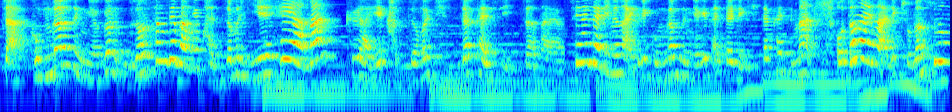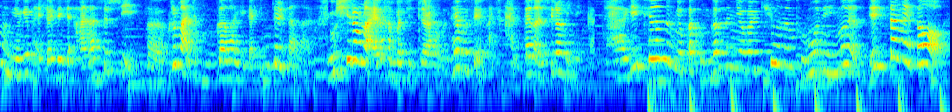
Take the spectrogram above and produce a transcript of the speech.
자, 공감 능력은 우선 상대방의 관점을 이해해야만 그 아이의 감정을 짐작할 수 있잖아요. 세네 살이면 아이들이 공감 능력이 발달되기 시작하지만 어떤 아이는 아직 조망 수용 능력이 발달되지 않았을 수 있어요. 그럼 아직 공감하기가 힘들잖아요. 이 실험을 아이랑 한번 진짜로 한번 해보세요. 아주 간단한 실험이니까. 자기 표현 능력과 공감 능력을 키우는 부모님은 일상에서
